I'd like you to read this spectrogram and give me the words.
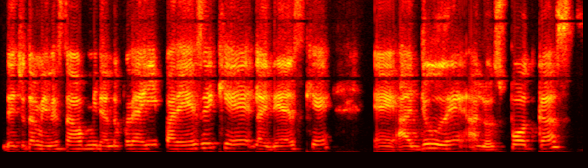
De hecho, también he estado mirando por ahí, parece que la idea es que eh, ayude a los podcasts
